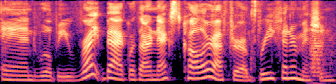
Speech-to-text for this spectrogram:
And we'll be right back with our next caller after a brief intermission.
